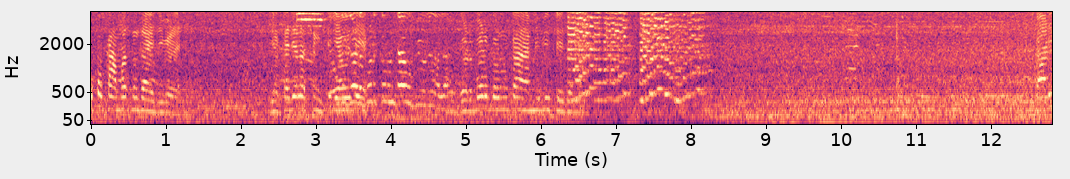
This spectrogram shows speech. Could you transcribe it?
आमचं डोकं कामात न जायची वेळ आहे एखाद्याला संगती घ्यावी. गडबड करून काय उपयोग झाला? गडबड करून काय आम्ही बी ते गाडी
